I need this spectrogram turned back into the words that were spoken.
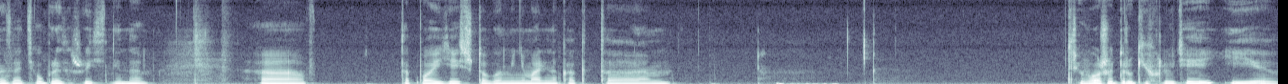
назвать, образ жизни, да, Э, такое есть, чтобы минимально как-то тревожить других людей и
